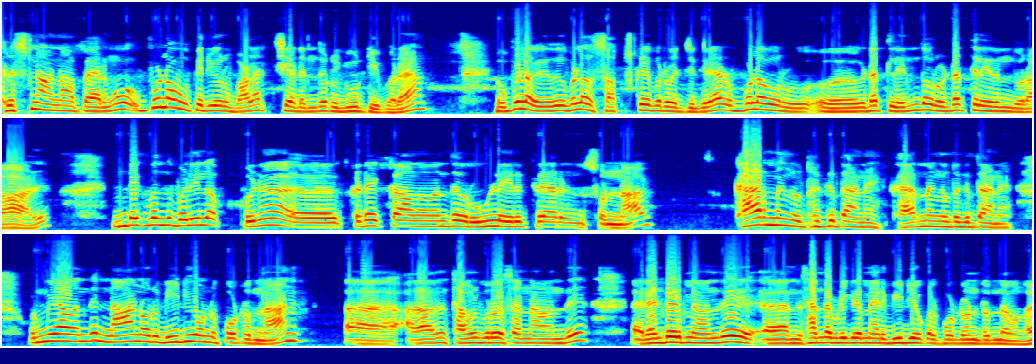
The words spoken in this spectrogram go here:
கிருஷ்ணா அண்ணா பாருங்க. இவ்வளவு பெரிய ஒரு வளர்ச்சி அடைந்த ஒரு யூடியூபரை இவ்வளவு இவ்வளவு சப்ஸ்கிரைபர் வச்சுக்கிறார். இவ்வளவு ஒரு இடத்துல எந்த ஒரு இடத்துல இருந்த ஒரு ஆள் இன்றைக்கு வந்து வெளியில பிண கிடைக்காம வந்து அவர் உள்ள இருக்கிறாருன்னு சொன்னால் காரணங்கள் இருக்குதானே காரணங்கள் இருக்குதானே உண்மையாக வந்து நான் ஒரு வீடியோ ஒன்று போட்டிருந்தான். அதாவது தமிழ் புரோஸ் அண்ணா வந்து ரெண்டு பேருமே வந்து அந்த சண்டை பிடிக்கிற மாதிரி வீடியோக்கள் போட்டுன்னு இருந்தவங்க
